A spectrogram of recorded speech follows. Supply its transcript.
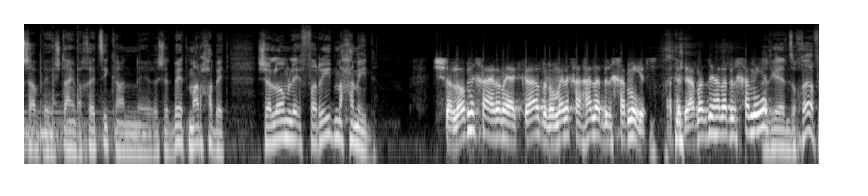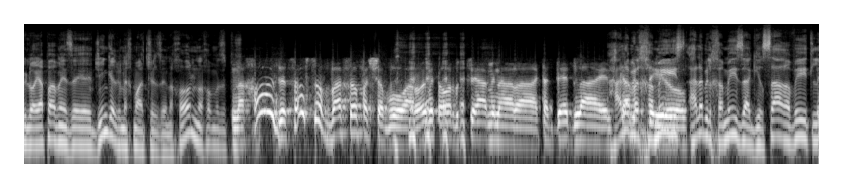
עכשיו שתיים וחצי, כאן רשת ב', מרחבת. שלום לפריד מחמיד. שלום לך, ערן היקר, ונאמר לך הלאה בלחמיס. אתה יודע מה זה הלאה בלחמיס? אני זוכר, אפילו היה פעם איזה ג'ינגל נחמד של זה, נכון? נכון, זה סוף סוף בא סוף השבוע, רואים את האור בקצה המנהרה, את הדדליין, כמה סיום. הלאה בלחמיס זה הגרסה הערבית ל...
